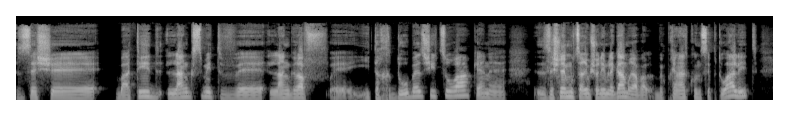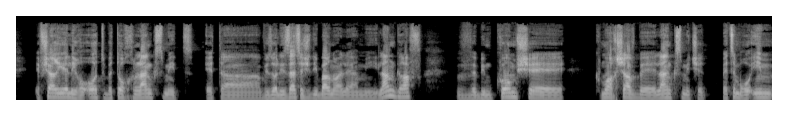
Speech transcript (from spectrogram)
זה שבעתיד לנגסמית ולנגרף יתאחדו באיזושהי צורה, כן? זה שני מוצרים שונים לגמרי, אבל מבחינת קונספטואלית, אפשר יהיה לראות בתוך לנגסמית את הוויזואליזציה שדיברנו עליה מלנגרף, ובמקום שכמו עכשיו בלנגסמית, שבעצם רואים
